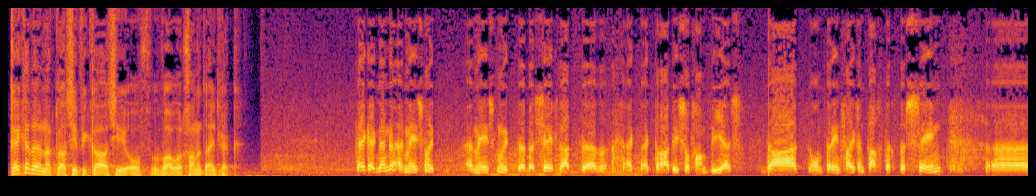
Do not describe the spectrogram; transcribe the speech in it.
kyk hulle na klassifikasie of waaroor gaan dit eintlik? Kyk, ek dink 'n mens moet 'n mens moet uh, besef dat uh, ek ek praat hierso van bees dat omtrent 85% uh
